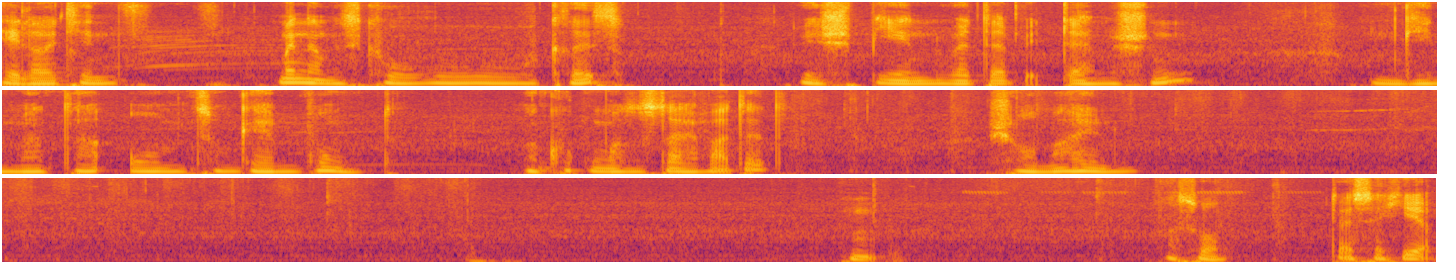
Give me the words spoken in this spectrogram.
Hey Leutchen, mein Name ist Co Chris. Wir spielen Red Dead Redemption und gehen mal da oben zum gelben Punkt. Mal gucken, was uns da erwartet. Schau mal hin. Hm. Ach so, der ist ja hier.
